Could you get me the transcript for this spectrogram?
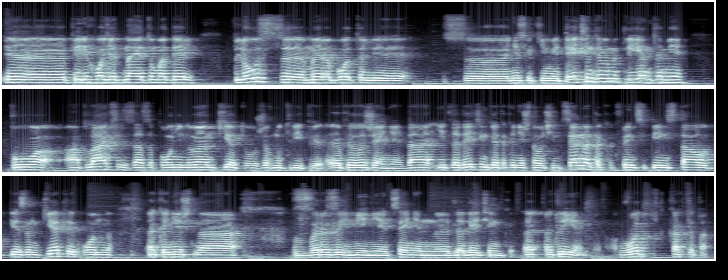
э, переходят на эту модель. Плюс мы работали с несколькими дейтинговыми клиентами по оплате за заполненную анкету уже внутри э, приложения. Да? И для дейтинга это, конечно, очень ценно, так как, в принципе, инсталл без анкеты, он, конечно, в разы менее ценен для дейтинг клиента. Вот как-то так.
